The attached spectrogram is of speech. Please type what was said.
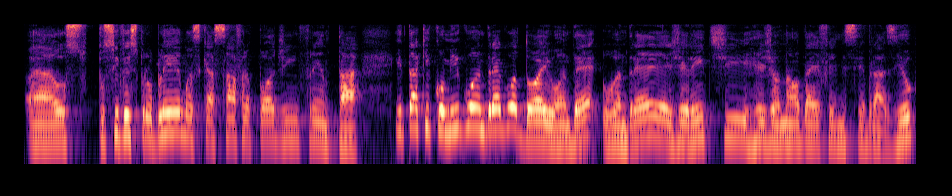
ah, os possíveis problemas que a safra pode enfrentar. E está aqui comigo o André Godoy. O André, o André é gerente regional da FMC Brasil.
